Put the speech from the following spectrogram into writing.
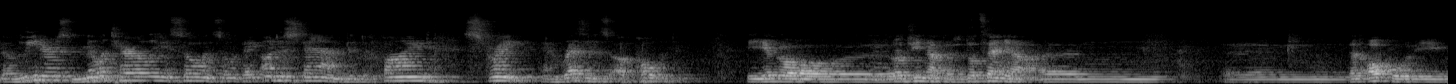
the leaders militarily, so and so, they understand the defined strength and resonance of Poland. I jego rodzina też docenia ten opór i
